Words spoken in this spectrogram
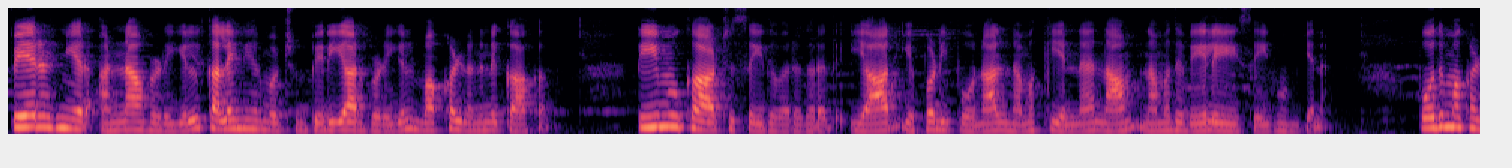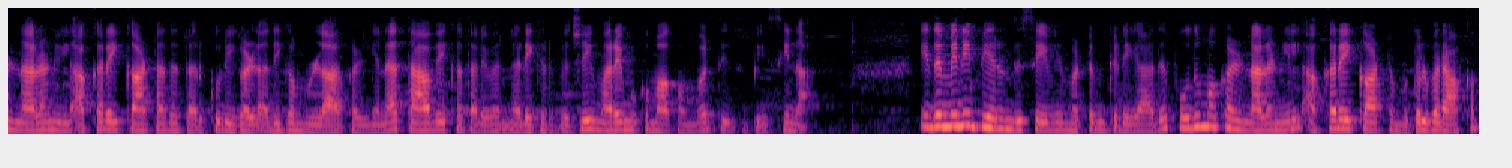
பேரறிஞர் அண்ணா வழியில் கலைஞர் மற்றும் பெரியார் வழியில் மக்கள் நலனுக்காக திமுக ஆட்சி செய்து வருகிறது. யார் எப்படி போனால் நமக்கு என்ன நாம் நமது வேலையை செய்வோம் என. பொதுமக்கள் நலனில் அக்கறை காட்டாத தற்கொலைகள் அதிகம் உள்ளார்கள் என தாவேக தலைவர் நடிகர் விஜய் மறைமுகமாக விமர்சித்து பேசினார். இது மினி பேருந்து சேவை மட்டும் கிடையாது. பொதுமக்கள் நலனில் அக்கறை காட்டும் முதல்வராக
